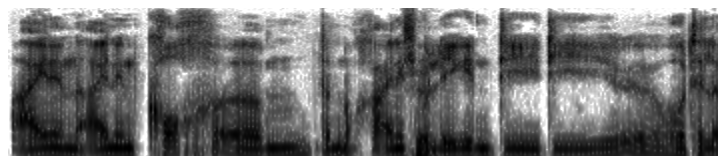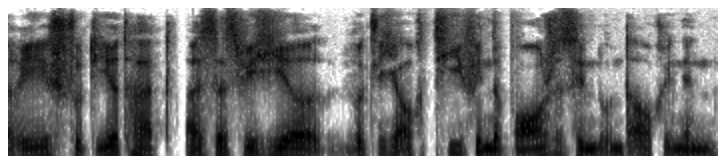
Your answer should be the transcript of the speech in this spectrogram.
einen, einen Koch, ähm, dann noch eine Schön. Kollegin, die die äh, Hotellerie studiert hat. Also dass wir hier wirklich auch tief in der Branche sind und auch in den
